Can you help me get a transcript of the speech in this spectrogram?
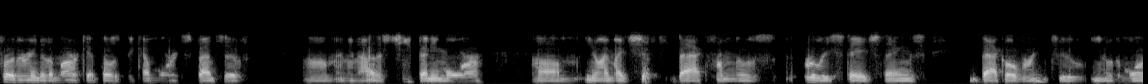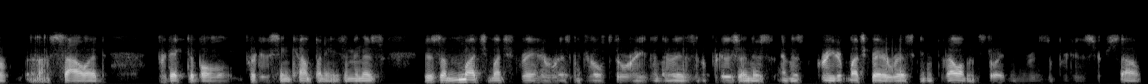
further into the market, those become more expensive, um, and they're not as cheap anymore. Um, you know, I might shift back from those early stage things back over into you know the more uh, solid, predictable producing companies. I mean, there's there's a much much greater risk in drill story than there is in a producer, and there's and there's greater much greater risk in a development story than there is a producer. So,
